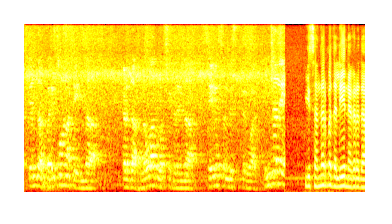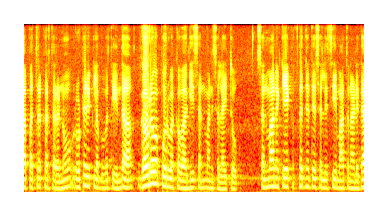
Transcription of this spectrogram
ಅತ್ಯಂತ ಪರಿಪೂರ್ಣತೆಯಿಂದ ಕಳೆದ ಹಲವಾರು ವರ್ಷಗಳಿಂದ ಸೇವೆ ಸಲ್ಲಿಸುತ್ತಿರುವ ಹಿನ್ನೆಲೆ ಈ ಸಂದರ್ಭದಲ್ಲಿ ನಗರದ ಪತ್ರಕರ್ತರನ್ನು ರೋಟರಿ ಕ್ಲಬ್ ವತಿಯಿಂದ ಗೌರವಪೂರ್ವಕವಾಗಿ ಸನ್ಮಾನಿಸಲಾಯಿತು. ಸನ್ಮಾನಕ್ಕೆ ಕೃತಜ್ಞತೆ ಸಲ್ಲಿಸಿ ಮಾತನಾಡಿದ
